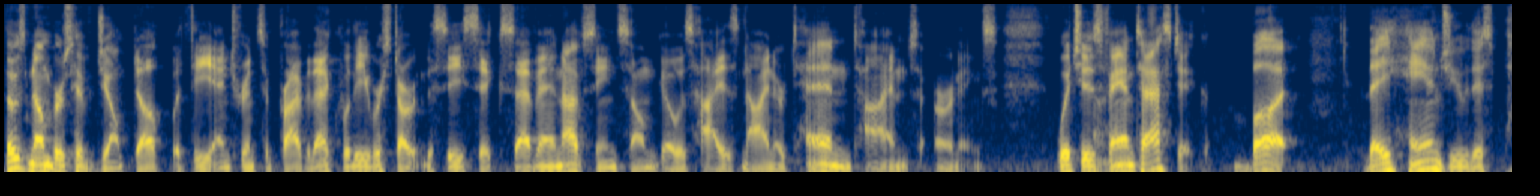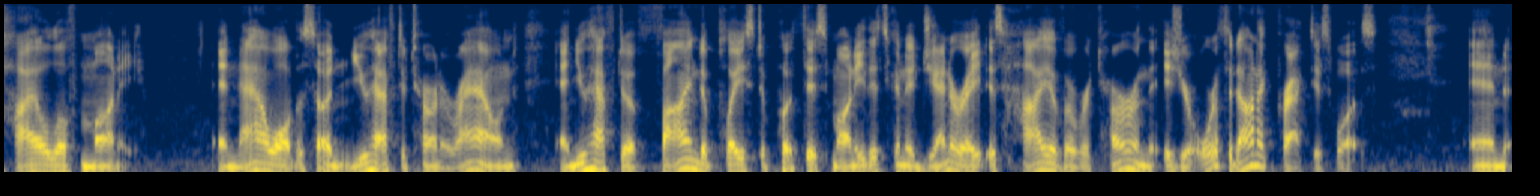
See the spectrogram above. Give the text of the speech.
Those numbers have jumped up with the entrance of private equity. We're starting to see six, seven. I've seen some go as high as nine or ten times earnings, which is fantastic. But they hand you this pile of money. And now all of a sudden you have to turn around and you have to find a place to put this money that's going to generate as high of a return as your orthodontic practice was. And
